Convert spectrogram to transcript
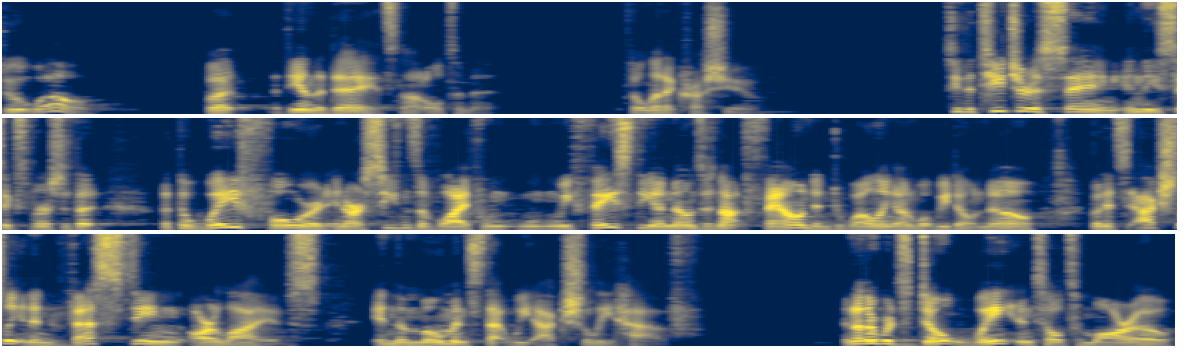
Do it well. But at the end of the day, it's not ultimate. Don't let it crush you. See, the teacher is saying in these six verses that, that the way forward in our seasons of life, when, when we face the unknowns, is not found in dwelling on what we don't know, but it's actually in investing our lives in the moments that we actually have. In other words, don't wait until tomorrow.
